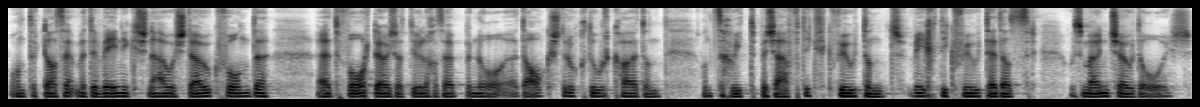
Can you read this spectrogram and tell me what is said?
Und durch das hat man dann wenig schnell eine Stelle gefunden. Äh, der Vorteil ist natürlich, dass jemand noch eine Tagesstruktur hat und, und sich weiter beschäftigt gefühlt und wichtig gefühlt hat, dass er als Mensch auch da ist.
